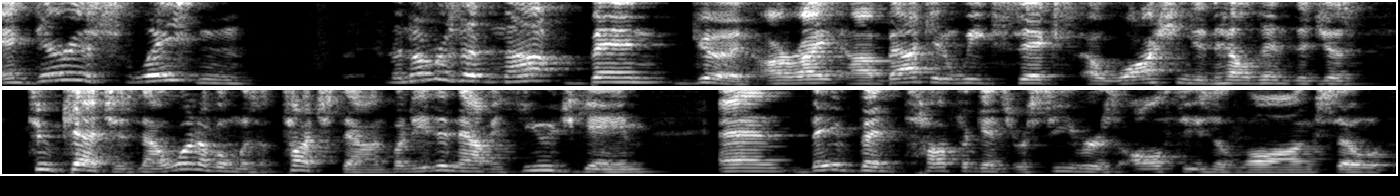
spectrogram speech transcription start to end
And Darius Slayton, the numbers have not been good. All right. Uh, back in week six, uh, Washington held him to just two catches. Now, one of them was a touchdown, but he didn't have a huge game. And they've been tough against receivers all season long. So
